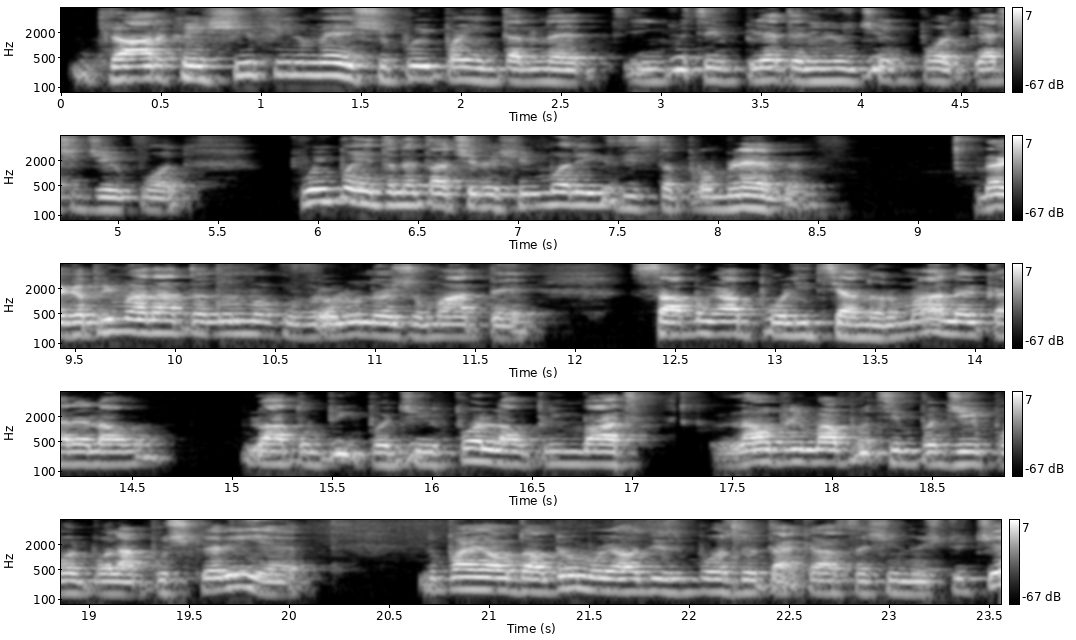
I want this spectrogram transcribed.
Dar când și filmezi și pui pe internet, inclusiv prietenii lui Jake Paul, chiar și Jake Paul, pui pe internet acele filmări, există probleme. Dacă prima dată în urmă cu vreo lună jumate s-a băgat poliția normală care l-au luat un pic pe J. Paul, l-au plimbat, l-au plimbat puțin pe J. Paul pe la pușcărie, după aia i-au dat drumul, i-au zis boss du-te acasă și nu știu ce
